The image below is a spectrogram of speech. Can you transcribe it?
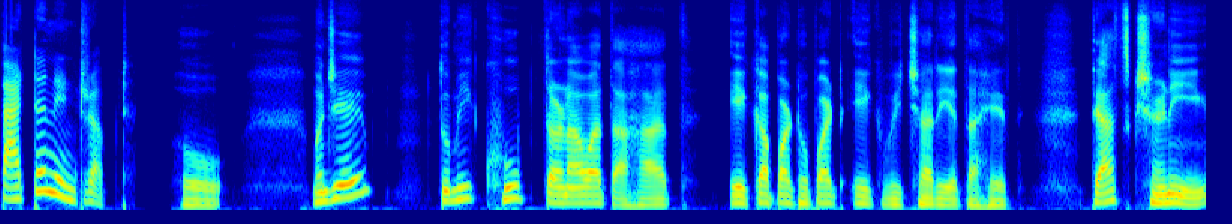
Pattern interrupt. हो. म्हणजे तुम्ही खूप तणावात आहात एकापाठोपाठ एक विचार येत आहेत. त्याच क्षणी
